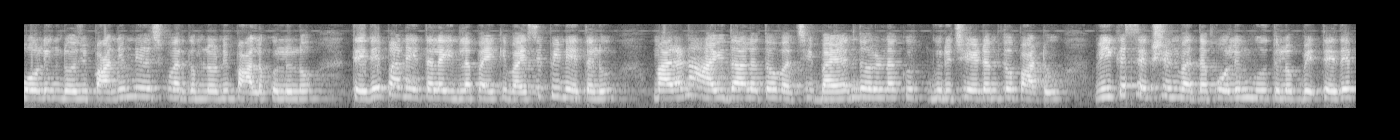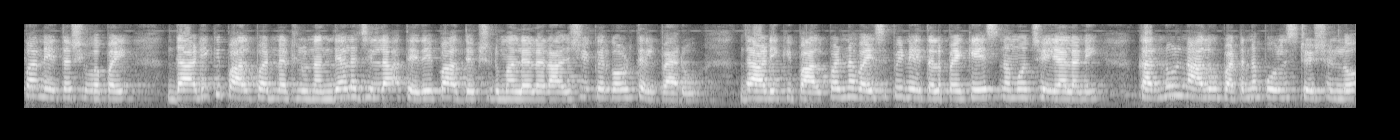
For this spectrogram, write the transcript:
పోలింగ్ రోజు పాణ్యం నియోజకవర్గంలోని పాలకొల్లులో తెదేపా నేతల ఇండ్లపైకి వైసీపీ నేతలు మరణ ఆయుధాలతో వచ్చి భయాందోళనకు గురి చేయడంతో పాటు వీక సెక్షన్ వద్ద పోలింగ్ బూత్లో తెదేపా నేత శివపై దాడికి పాల్పడినట్లు నంద్యాల జిల్లా తెదేపా అధ్యక్షుడు మల్లెల రాజశేఖర్ గౌడ్ తెలిపారు. దాడికి పాల్పడిన వైసీపీ నేతలపై కేసు నమోదు చేయాలని కర్నూలు నాలుగు పట్టణ పోలీస్ స్టేషన్లో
